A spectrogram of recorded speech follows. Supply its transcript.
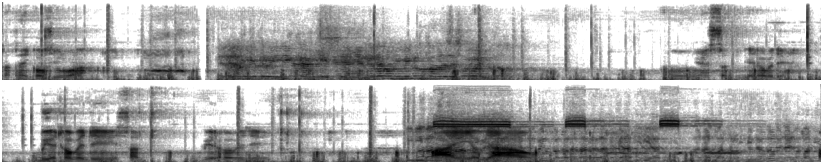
ตัดไทโกซิวะ El árbitro indica que se añadirá un minuto de descuento. อืมไอ้สัตว์เบียดเข้าไปดิเบียดเข้าไปดิสัตว์เบียดเข้าไปดิ Y vamos Ay, a aprovechar ya. este momento para darle las gracias al patrocinador del ไป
